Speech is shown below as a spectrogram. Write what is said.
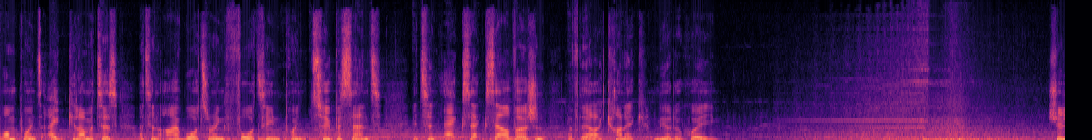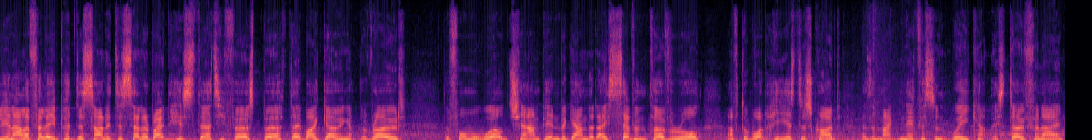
1.8 kilometres at an eye watering 14.2%. It's an XXL version of the iconic Mur de Huy. Julian Alaphilippe had decided to celebrate his 31st birthday by going up the road. The former world champion began the day 7th overall after what he has described as a magnificent week at this Dauphiné.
